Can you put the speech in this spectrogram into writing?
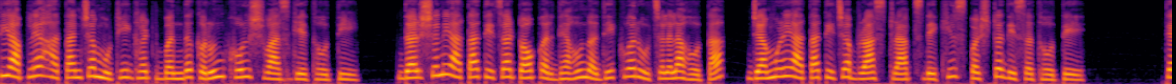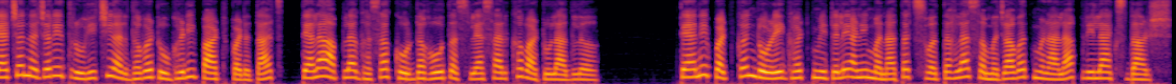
ती आपल्या हातांच्या मुठी घट बंद करून खोल श्वास घेत होती. दर्शने आता तिचा टॉप अर्ध्याहून अधिक वर उचलला होता ज्यामुळे आता तिच्या ब्रास स्ट्रॅप्स देखील स्पष्ट दिसत होते. त्याच्या नजरेत रुहीची अर्धवट उघडी पाठ पडताच त्याला आपला घसा कोरडा होत असल्यासारखं वाटू लागलं. त्याने पटकन डोळे घट मिटले आणि मनातच स्वतःला समजावत म्हणाला रिलॅक्स दार्श.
